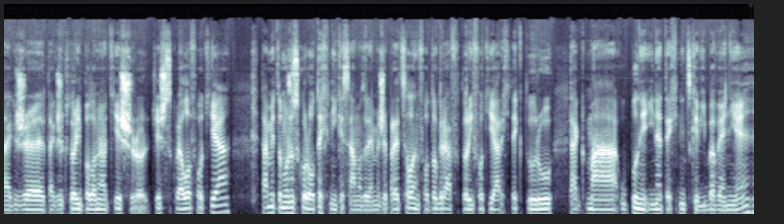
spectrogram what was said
takže, takže ktorí podľa mňa tiež, tiež skvelo fotia. Tam je to možno skôr o technike samozrejme, že predsa len fotograf, ktorý fotí architektúru, tak má úplne iné technické vybavenie.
